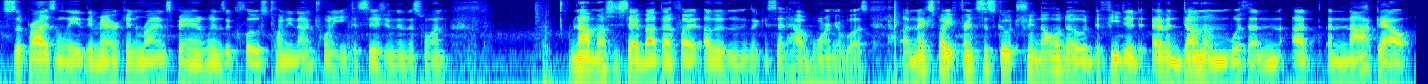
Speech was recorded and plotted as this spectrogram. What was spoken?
surprisingly, the American Ryan Spann wins a close 29 28 decision in this one. Not much to say about that fight other than, like I said, how boring it was. Uh, next fight, Francisco Trinaldo defeated Evan Dunham with a, a, a knockout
